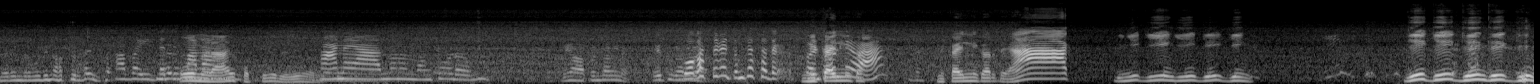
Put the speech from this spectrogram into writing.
नरेंद्र मोदी नातू राहील हा बाई त्याच्यात ओ मला हा नाही यार म्हणून मग थोडं. हे आपण हे तुम्ही तुमच्या सदर कंट्रोल नाही ठेवा मी काही नाही करते. आ गिंगी गिंग गिंग गिंग गिंग गिंग गिंग गिंग गिंग गिंग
